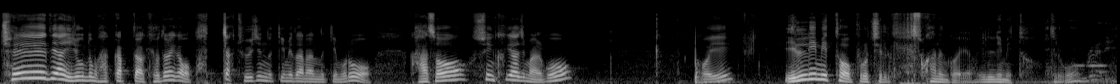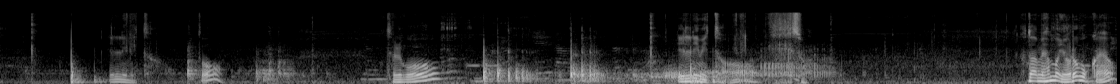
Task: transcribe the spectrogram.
최대한 이 정도면 가깝다. 겨드랑이가 뭐 바짝 조여진 느낌이다라는 느낌으로 가서 스윙 크게 하지 말고 거의 1, 2m 어프로치를 계속 하는 거예요. 1, 2m 들고 1, 2m 또 들고 1, 2m 계속 그 다음에 한번 열어볼까요?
